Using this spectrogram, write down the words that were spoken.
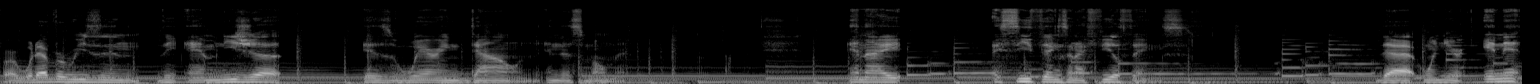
for whatever reason, the amnesia is wearing down in this moment. And I I see things and I feel things that when you're in it,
